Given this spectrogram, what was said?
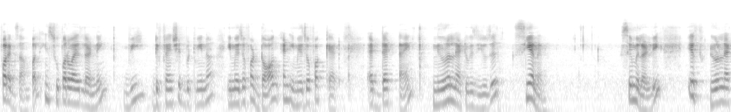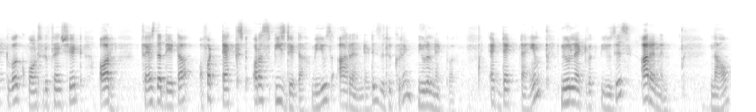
For example, in supervised learning, we differentiate between a image of a dog and image of a cat. At that time, neural network uses CNN. Similarly, if neural network wants to differentiate or fetch the data of a text or a speech data, we use RNN, that is recurrent neural network. At that time, neural network uses RNN. Now,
